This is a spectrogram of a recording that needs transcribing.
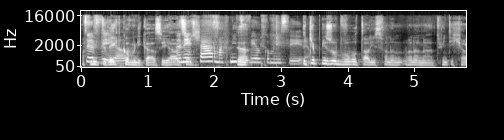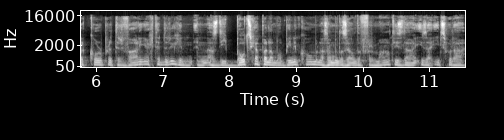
Of Te niet veel. communicatie. Ja, Een HR mag niet Ja. te veel communiceren. Ik heb nu zo bijvoorbeeld al iets van een, van een eh, 20 jaar corporate ervaring achter de rug. En, en als die boodschappen allemaal binnenkomen, dat is allemaal dezelfde formaat. Is dat, is dat iets waar, dat,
